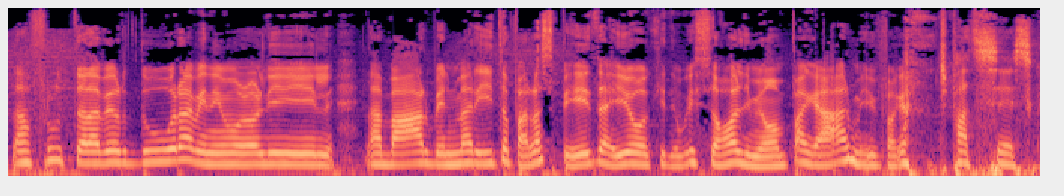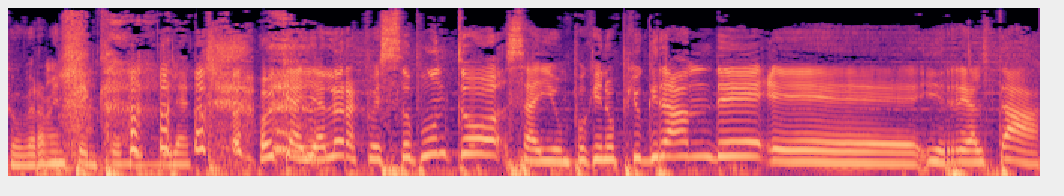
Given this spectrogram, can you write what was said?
la frutta e la verdura, venivano lì la barba e il marito a fare la spesa, io chiedevo i soldi, mi dovevano pagarmi, mi pagavano. Pazzesco, veramente incredibile. ok, allora a questo punto sei un pochino più grande e in realtà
